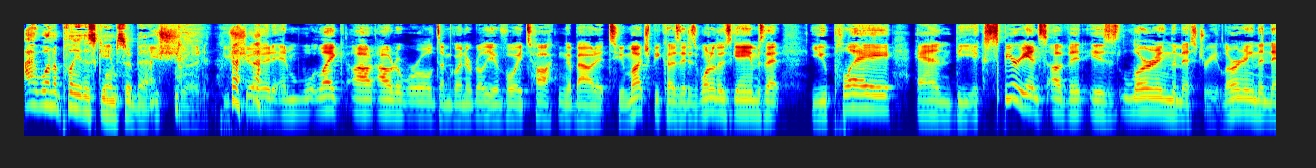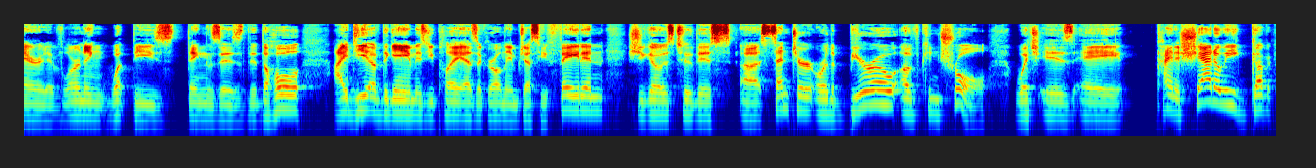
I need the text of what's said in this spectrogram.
I want to play this game so bad. you should. You should. and like Outer Worlds, I'm going to really avoid talking about it too much because it is one of those games that you play and the experience of it is learning the mystery, learning the narrative, learning what these things is. The, the whole idea of the game is you play as a girl named Jesse Faden. She goes to this uh, center or the Bureau of Control, which is a kind of shadowy government.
